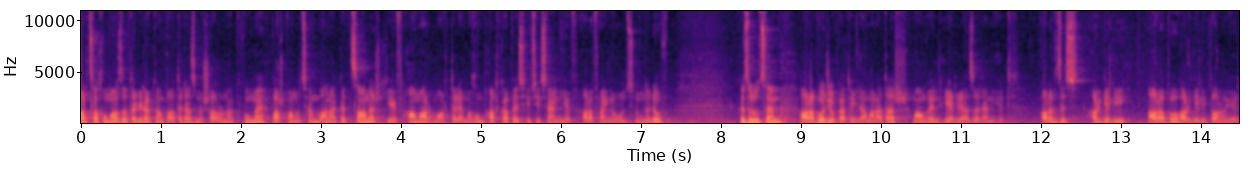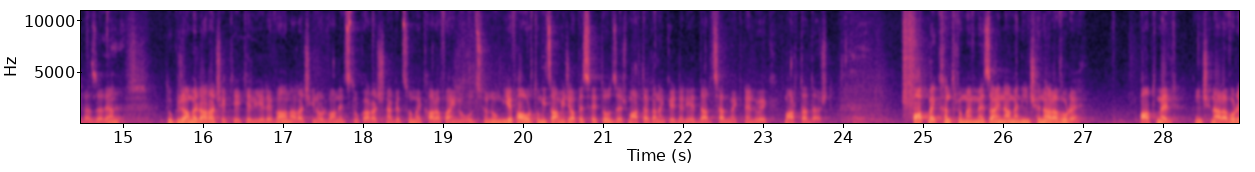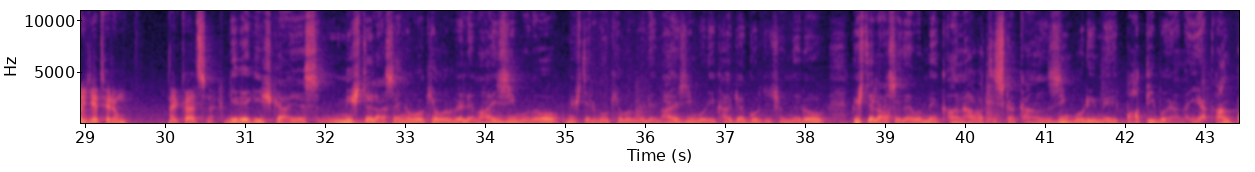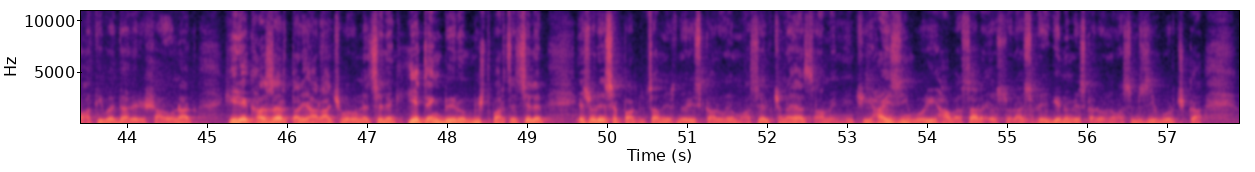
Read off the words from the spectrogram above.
Արցախում ազատագրական պատերազմը շարունակվում է, պաշտպանության բանակը ծանր եւ համառ մարտեր է մղում, հատկապես հյուսիսային եւ հարավային ուղություններով։ Կզրուցեմ Արաբո ջոկատի հրամանատար Մանվել Եղիազարյանի հետ։ Բարև ձեզ, հարգելի Արաբո, հարգելի պարոն Եղիազարյան։ Դուք ժամեր առաջ եք եկել Երևան, առաջին օրվանից դուք առաջնագծում եք հարավային ուղությունում եւ հաղորդումից ամիջապես հետո ձեր մարտական ընկերների հետ դարձյալ մեկնելու եք մարտադաշտ։ Պատմեք, խնդրում եմ մեզ այն ամեն, ինչ հնարավոր է պատմել, ինչ հնարավոր է եթերում ներկայացնել։ Գիտեք ինչ կա, ես միշտ էլ ասենք ողջավորվել եմ հայ զինվորով, միշտ էլ ողջավորվել եմ հայ զինվորի քաջագործություններով, միշտ էլ ասել եմ որ մենք անհատ իսկական զինվորի մեր պատիվը, իրական պատիվը դարերը շարունակ 3000 տարի առաջ որ ունեցել ենք, ետ ենք բերում, միշտ բարձեցել եմ։ Այսօր ես հպարտությամբ ես նորից կարող եմ ասել, չնայած ամեն ինչի հայ զինվորի հավասար այսօր այս ռեգիոնում ես կարող եմ ասեմ զինվոր չկա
